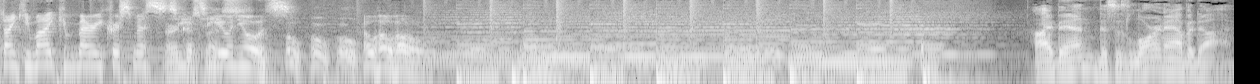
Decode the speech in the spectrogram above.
Thank you, Mike, and Merry Christmas, Merry to, Christmas. to you and yours. ho ho ho! Ho, ho, ho. Hi, Ben. This is Loren Avedon.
